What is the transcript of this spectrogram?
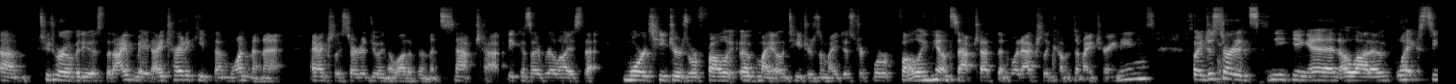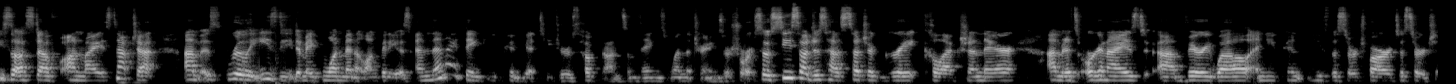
um, tutorial videos that I've made, I try to keep them one minute. I actually started doing a lot of them in Snapchat because I realized that more teachers were following of my own teachers in my district were following me on Snapchat than would actually come to my trainings. So I just started sneaking in a lot of like seesaw stuff on my Snapchat. Um, it's really easy to make one minute long videos. And then I think you can get teachers hooked on some things when the trainings are short. So Seesaw just has such a great collection there. Um, and it's organized um, very well. And you can use the search bar to search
